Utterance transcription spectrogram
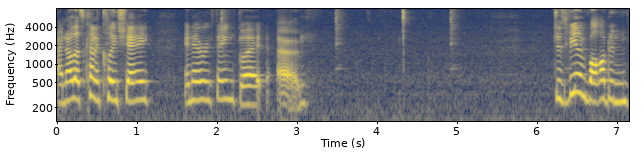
I know that's kind of cliche and everything, but um, just being involved in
